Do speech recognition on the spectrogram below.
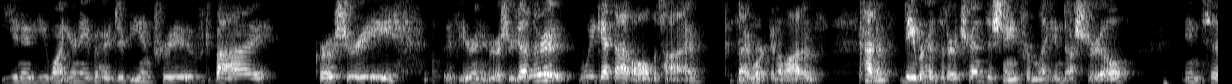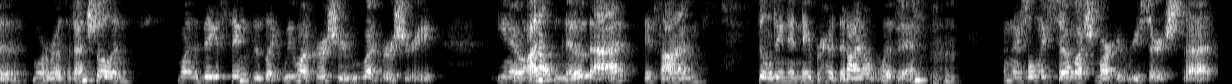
you know, you want your neighborhood to be improved by grocery, if you're in a grocery desert, we get that all the time because I Mhm. work in a lot of kind of neighborhoods that are transitioning from like industrial into more residential. And one of the biggest things is like, we want grocery, we want grocery. You know, I don't know that if I'm building a neighborhood that I don't live in. Mm-hmm. And there's only so much market research that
